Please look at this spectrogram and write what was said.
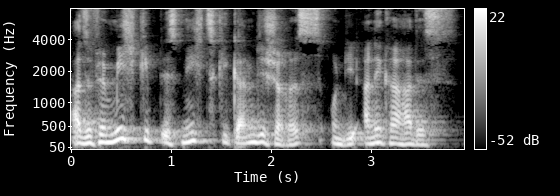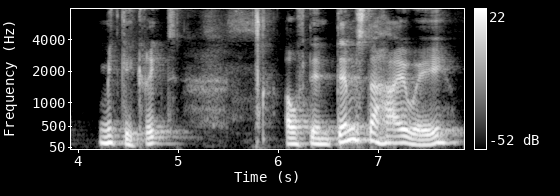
Also für mich gibt es nichts Gigantischeres, und die Annika hat es mitgekriegt, auf dem Dempster Highway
